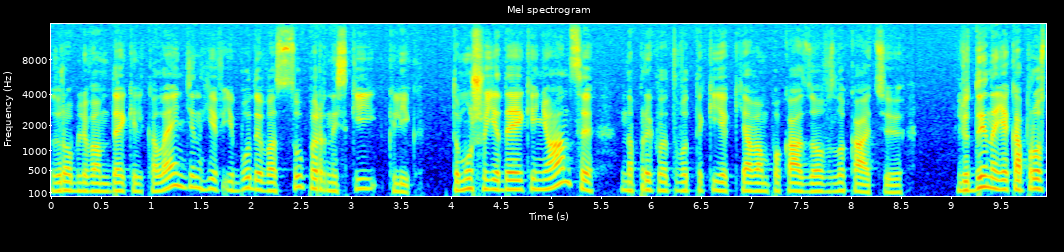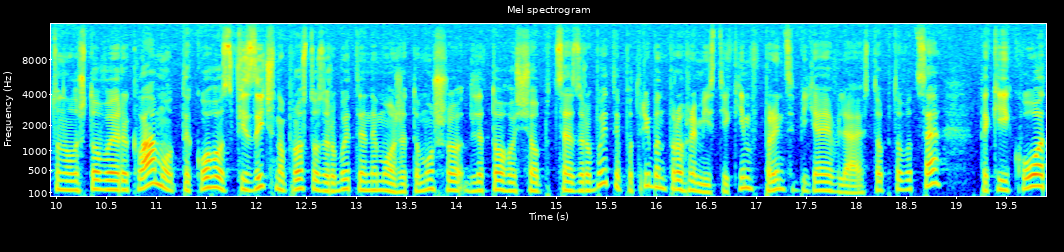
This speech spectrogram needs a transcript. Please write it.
Зроблю вам декілька лендінгів, і буде у вас супер низький клік. Тому що є деякі нюанси, наприклад, от такі, як я вам показував з локацією. Людина, яка просто налаштовує рекламу, такого фізично просто зробити не може. Тому що для того, щоб це зробити, потрібен програміст, яким, в принципі, я являюсь. Тобто, оце такий код,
